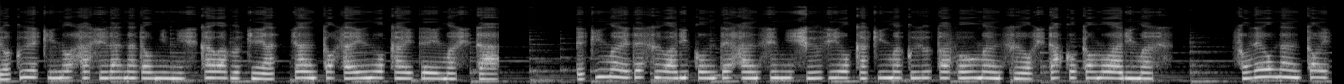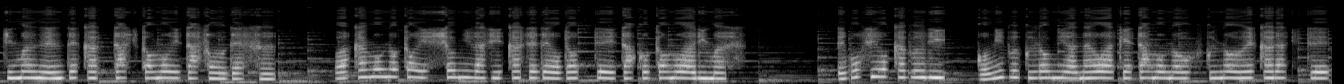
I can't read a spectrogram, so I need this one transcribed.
よく駅の柱などに西川口やっちゃんとサインを書いていました。駅前で座り込んで半紙に習字を書きまくるパフォーマンスをしたこともあります。それをなんと1万円で買った人もいたそうです。若者と一緒にラジカセで踊っていたこともあります。烏帽子をかぶり、ゴミ袋に穴を開けたものを服の上から着て、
